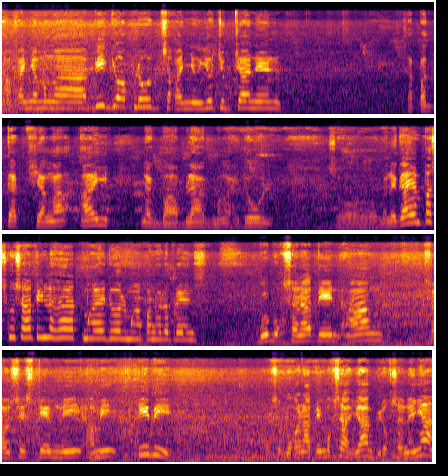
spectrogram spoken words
ang kanyang mga video upload sa kanyang YouTube channel sapagkat siya nga ay nagbablog mga idol. So, maligayang Pasko sa ating lahat mga idol, mga panola friends. Bubuksan natin ang sound system ni Ami TV. Subukan natin buksan. Yan, binuksan na niya.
